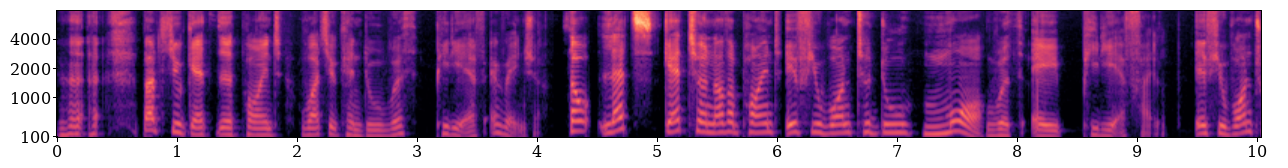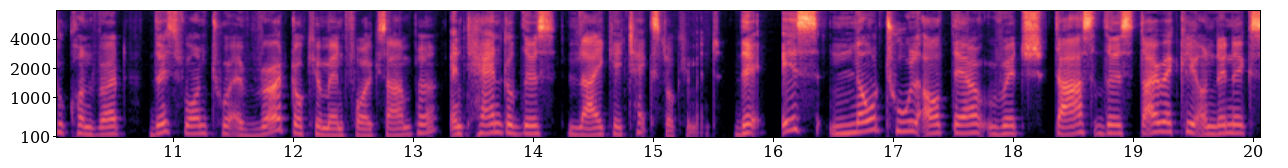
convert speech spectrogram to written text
but you get the point what you can do with PDF Arranger. So let's get to another point if you want to do more with a PDF file. If you want to convert this one to a Word document, for example, and handle this like a text document. There is no tool out there which does this directly on Linux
